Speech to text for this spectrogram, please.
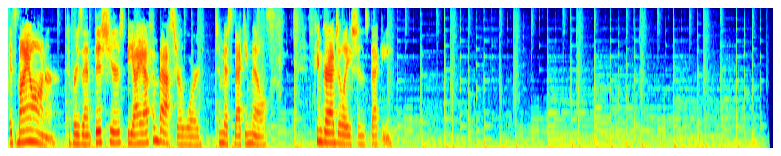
It's my honor to present this year's BIF Ambassador Award to Miss Becky Mills. Congratulations, Becky.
